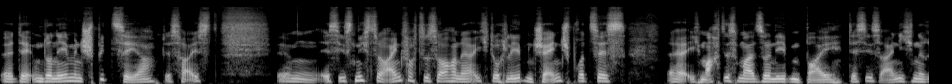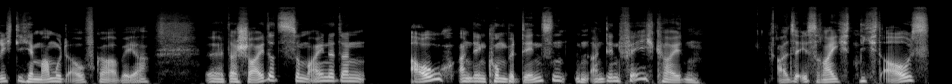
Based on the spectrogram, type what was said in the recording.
äh, der Unternehmensspitze. Ja, das heißt, ähm, es ist nicht so einfach zu sagen, ja, ich durchlebe einen Change-Prozess, äh, ich mache das mal so nebenbei. Das ist eigentlich eine richtige Mammutaufgabe. Ja, äh, da scheitert es zum einen dann auch an den Kompetenzen und an den Fähigkeiten. Also es reicht nicht aus,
